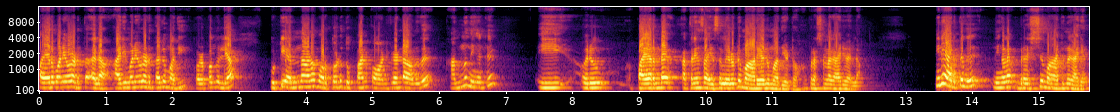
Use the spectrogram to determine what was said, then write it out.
പയറുമണിയോട് എടുത്ത അല്ല അരിമണിയോട് എടുത്താലും മതി. കുഴപ്പമൊന്നുമില്ല. കുട്ടി എന്നാണ് പുറത്തോട്ട് തുപ്പാൻ കോൺഫിഡന്റ് ആവുന്നത് അന്ന് നിങ്ങൾക്ക് ഈ ഒരു പയറിന്റെ അത്രയും സൈസുള്ളതിലോട്ട് മാറിയാലും മതി കേട്ടോ. പ്രശ്നമുള്ള കാര്യമല്ല. ഇനി അടുത്തത് നിങ്ങളെ ബ്രഷ് മാറ്റുന്ന കാര്യം.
